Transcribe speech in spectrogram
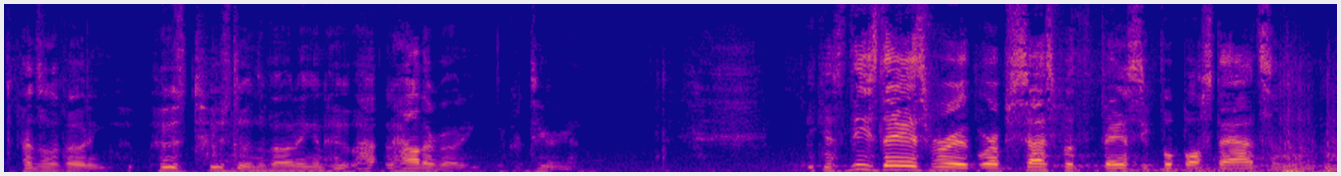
Depends on the voting. Who's who's doing the voting and who and how they're voting. The criteria. Because these days we're we're obsessed with fantasy football stats and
